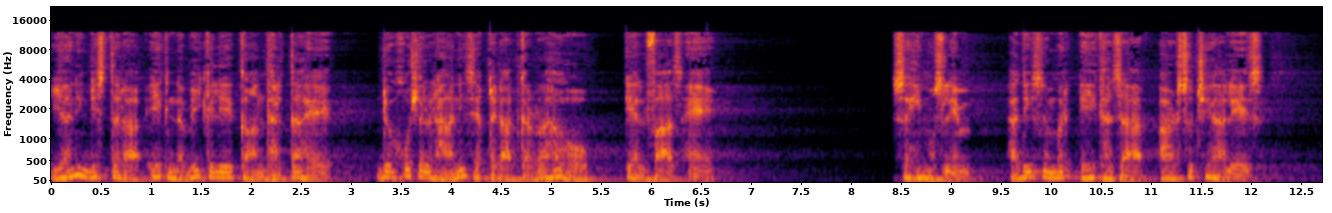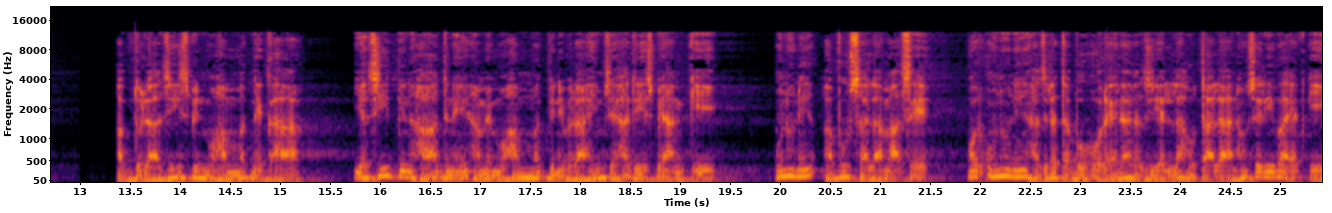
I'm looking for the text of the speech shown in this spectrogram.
यानी जिस तरह एक नबी के लिए कान धरता है, जो खुश अलहानी से किरात कर रहा हो, के अल्फाज हैं। सही मुस्लिम, हदीस नंबर एक हज़ार आठ सौ छियालीस। अब्दुल अज़ीज़ बिन मोहम्मद ने कहा, यजीद बिन हाद ने हमें मोहम्मद बिन इब्राहिम से हदीस बयान की। उन्होंने अबू सलामा से और उन्होंने हज़रत अबू हुरैरा रज़ी अल्लाह तु से रिवायत की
